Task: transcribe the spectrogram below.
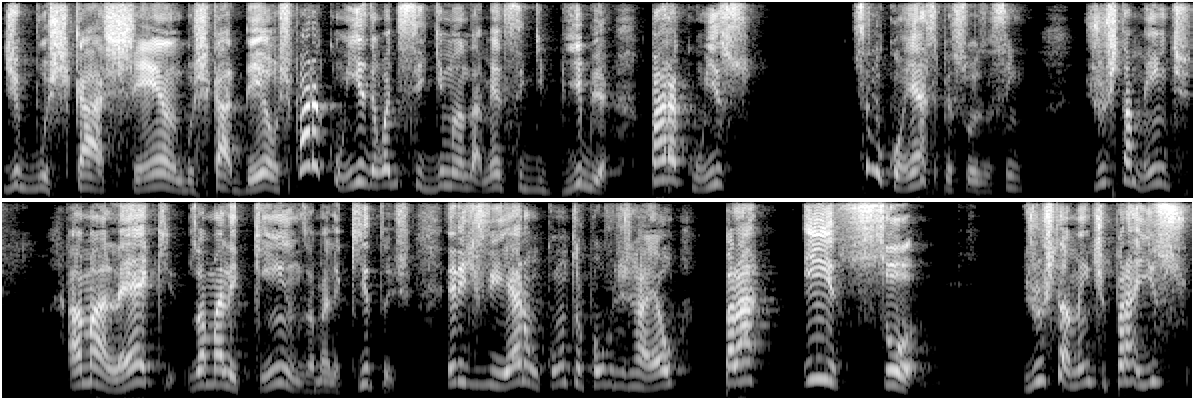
de buscar Shem, buscar Deus. Para com isso, negócio de seguir mandamentos, seguir Bíblia. Para com isso. Você não conhece pessoas assim? Justamente. Amaleque, os amalequinos, amalequitas, eles vieram contra o povo de Israel para isso. Justamente para isso.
